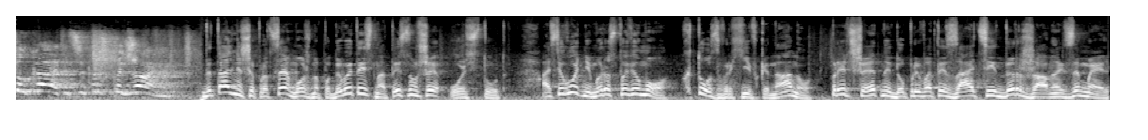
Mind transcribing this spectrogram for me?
толкаєте? Це перешкоджання. Детальніше про це можна подивитись, натиснувши ось тут. А сьогодні ми розповімо, хто з верхівки НАНУ причетний до приватизації державних земель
